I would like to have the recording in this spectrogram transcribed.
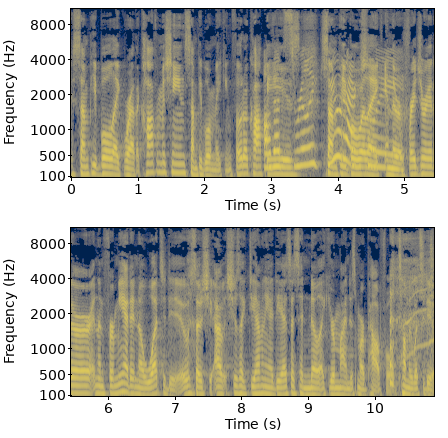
some people like were at the coffee machine, some people were making photocopies. Oh, that's really cute, Some people were like in the refrigerator, and then for me, I didn't know what to do. So she, I, she was like, "Do you have any ideas?" I said, "No, like your mind is more powerful. Tell me what to do."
